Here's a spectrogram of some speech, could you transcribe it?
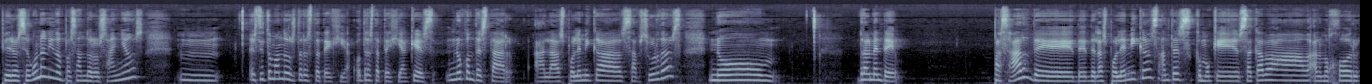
pero según han ido pasando los años, mm, estoy tomando otra estrategia, otra estrategia, que es no contestar a las polémicas absurdas, no realmente pasar de, de, las polémicas. Antes como que sacaba a lo mejor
